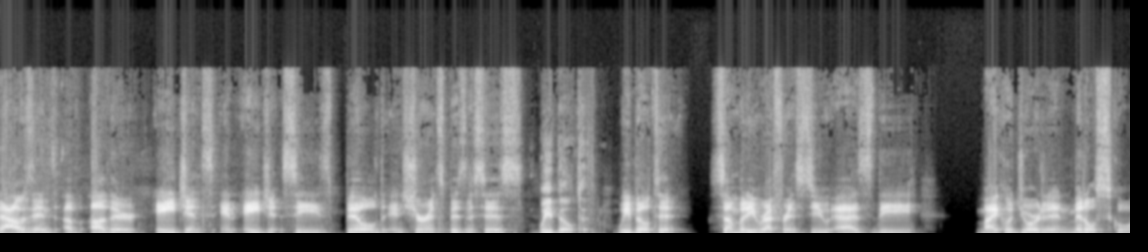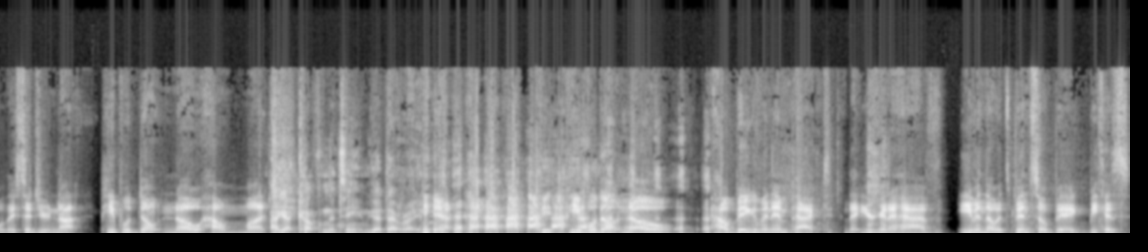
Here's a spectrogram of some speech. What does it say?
Thousands of other agents and agencies build insurance businesses. We built it. We built it. Somebody referenced you as the Michael Jordan in middle school. They said you're not. People don't know how much. I got cut from the team. You got that right. yeah. Pe- people don't know how big of an impact that you're going to have, even though it's been so big, because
